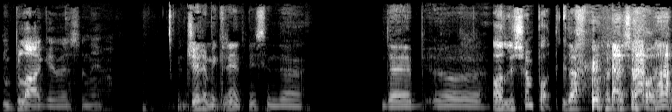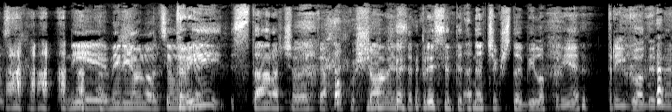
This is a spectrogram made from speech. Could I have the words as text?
Blage veze nema. Jeremy Grant, mislim da da je... Uh, Odličan podcast. da, odličan podcast. Nije, meni ono cijelo vrijeme- Tri stara čovjeka pokušavaju se prisjetiti nečeg što je bilo prije tri godine.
